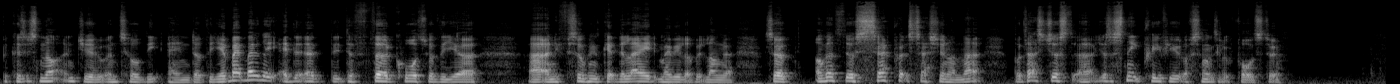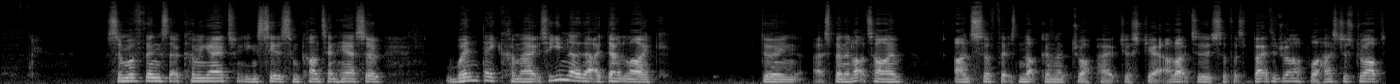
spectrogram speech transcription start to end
because it's not due until the end of the year, maybe the, the, the third quarter of the year uh, and if some things get delayed, maybe a little bit longer. So I'm going to do a separate session on that, but that's just uh, just a sneak preview of something to look forward to. Some of the things that are coming out, you can see there's some content here. So when they come out, so you know that I don't like doing uh, spend a lot of time on stuff that's not going to drop out just yet. I like to do stuff that's about to drop or has just dropped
